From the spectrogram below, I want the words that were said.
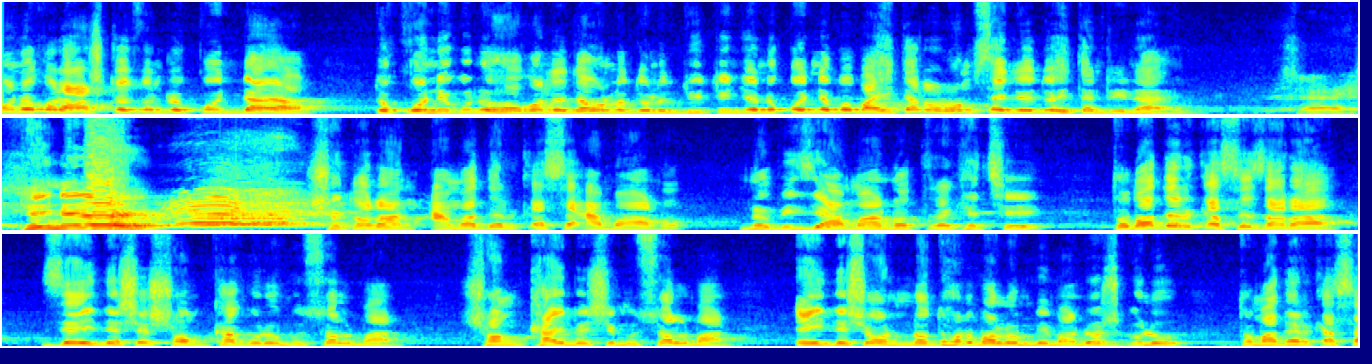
মনে করে আষ্ট জনের কন্যা তো কোনি কোনো হগলে দেওয়ালে দুই তিনজনের কন্যা বাহি তারা রং নিয়ে তো হিতানটি নাই। ঠিক নি রে? সুতরাং আমাদের কাছে আমানত নবী যে আমানত রেখেছে। তোমাদের কাছে যারা যেই দেশে সংখ্যাগুরু মুসলমান সংখ্যায় বেশি মুসলমান এই দেশে অন্য ধর্মাবলম্বী মানুষগুলো তোমাদের কাছে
